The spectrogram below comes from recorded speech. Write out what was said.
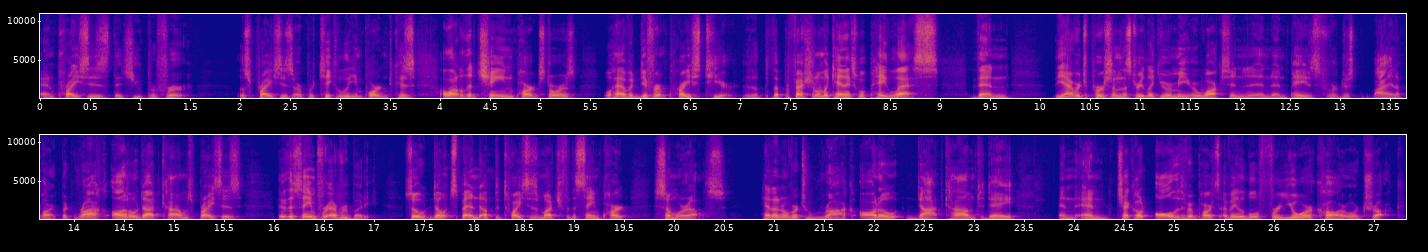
and prices that you prefer. Those prices are particularly important because a lot of the chain part stores will have a different price tier. The, the, professional mechanics will pay less than the average person on the street like you or me who walks in and, and pays for just buying a part. But rockauto.com's prices, they're the same for everybody. So don't spend up to twice as much for the same part somewhere else. Head on over to rockauto.com today and, and check out all the different parts available for your car or truck.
